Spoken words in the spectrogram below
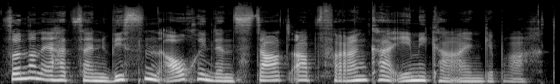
sondern er hat sein Wissen auch in den Start-up Franca Emica eingebracht.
